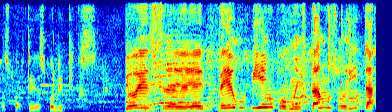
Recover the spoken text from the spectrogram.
los partidos políticos. Yo eh, veo bien como estamos ahorita,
